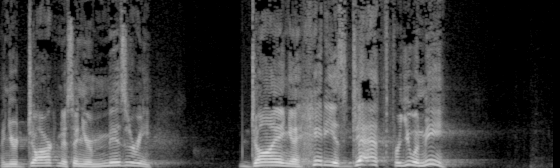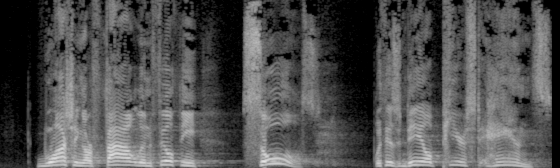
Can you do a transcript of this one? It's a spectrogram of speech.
and your darkness and your misery, dying a hideous death for you and me, washing our foul and filthy souls with his nail pierced hands.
